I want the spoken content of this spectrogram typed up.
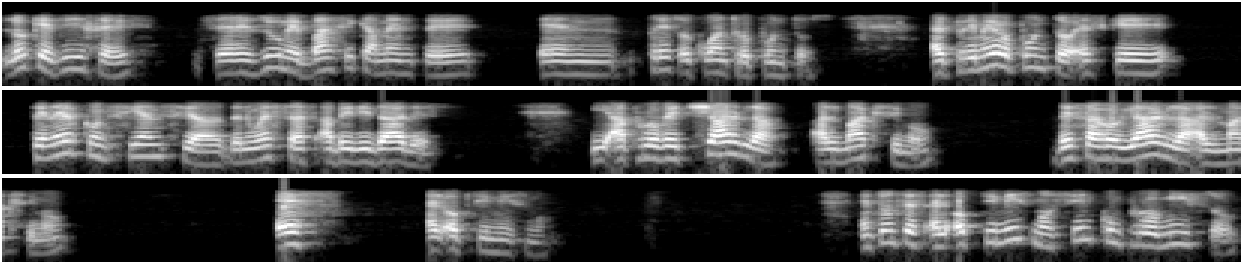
lo que dije se resume básicamente en tres o cuatro puntos. El primer punto es que tener conciencia de nuestras habilidades y aprovecharla al máximo, desarrollarla al máximo, es el optimismo. Entonces, el optimismo sin compromiso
